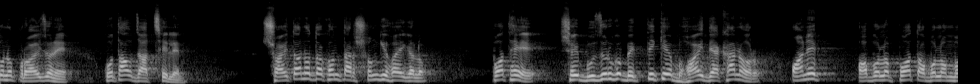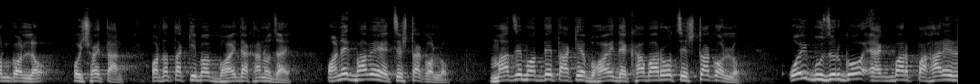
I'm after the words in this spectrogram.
কোনো প্রয়োজনে কোথাও যাচ্ছিলেন। শয়তানও তখন তার সঙ্গী হয়ে গেল। পথে সেই বুজুর্গ ব্যক্তিকে ভয় দেখানোর অনেক অবল, পথ অবলম্বন করল ওই শয়তান। অর্থাৎ তাকে কীভাবে ভয় দেখানো যায়? অনেকভাবে চেষ্টা করল। মাঝে মধ্যে তাকে ভয় দেখাবারও চেষ্টা করল। ওই বুজুর্গ একবার পাহাড়ের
